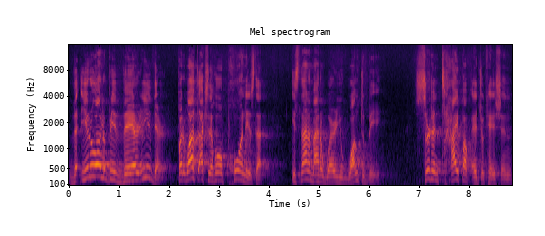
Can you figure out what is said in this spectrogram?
you don't want to be there either. But what actually the whole point is that it's not a matter where you want to be. Certain type of education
